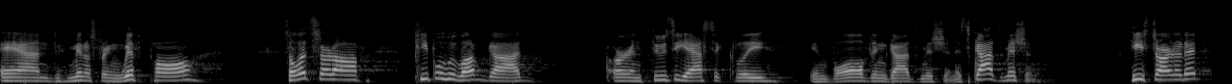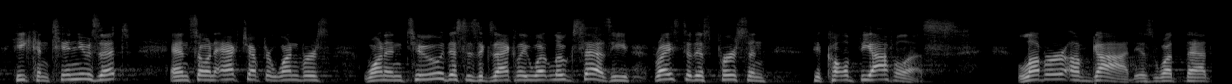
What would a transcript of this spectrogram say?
and ministering with Paul. So let's start off. People who love God are enthusiastically involved in God's mission. It's God's mission. He started it, He continues it. And so in Acts chapter 1, verse 1 and 2, this is exactly what Luke says. He writes to this person called Theophilus. Lover of God is what that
